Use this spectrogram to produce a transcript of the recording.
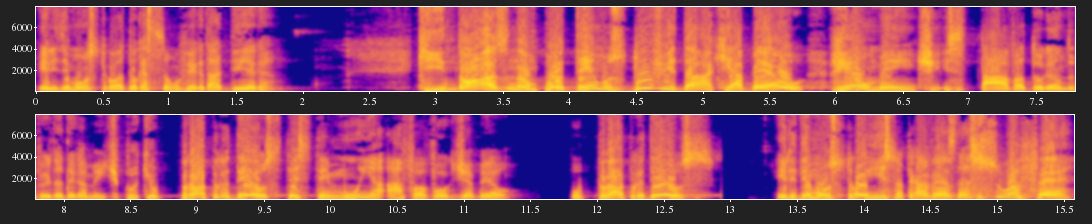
Ele demonstrou adoração verdadeira. Que nós não podemos duvidar que Abel realmente estava adorando verdadeiramente, porque o próprio Deus testemunha a favor de Abel. O próprio Deus ele demonstrou isso através da sua fé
